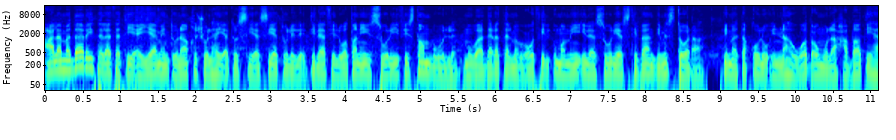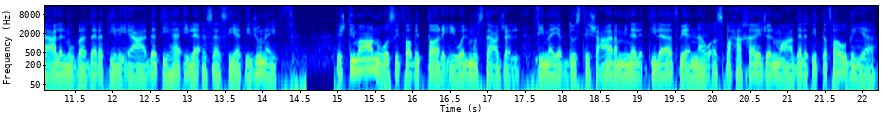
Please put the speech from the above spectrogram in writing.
على مدار ثلاثة أيام تناقش الهيئة السياسية للائتلاف الوطني السوري في إسطنبول مبادرة المبعوث الأممي إلى سوريا ستيفان ديمستورا لما تقول إنه وضع ملاحظاتها على المبادرة لإعادتها إلى أساسيات جنيف. اجتماع وصف بالطارئ والمستعجل فيما يبدو استشعارا من الائتلاف بأنه أصبح خارج المعادلة التفاوضية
